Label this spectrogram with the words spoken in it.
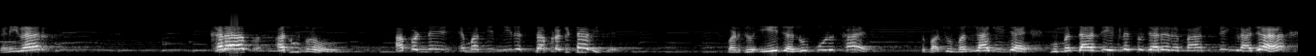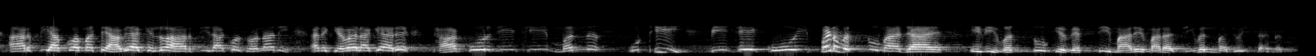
ઘણીવાર ખરાબ અનુભવો આપણને એમાંથી નિરસતા પ્રગટાવી દે. પણ જો એ જ અનુકૂળ થાય તો પાછું મન લાગી જાય. ગુમનદાસજી એટલે તો જયારે માનસિંહ રાજા આરસી આપવા માટે આવ્યા કે લો આરસી રાખો સોનાની, અને કહેવા લાગ્યા, અરે ઠાકોરજી થી મન ઉઠી બીજે કોઈ પણ વસ્તુમાં જાય, એવી વસ્તુ કે વ્યક્તિ મારે મારા જીવનમાં જોઈતા નથી.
